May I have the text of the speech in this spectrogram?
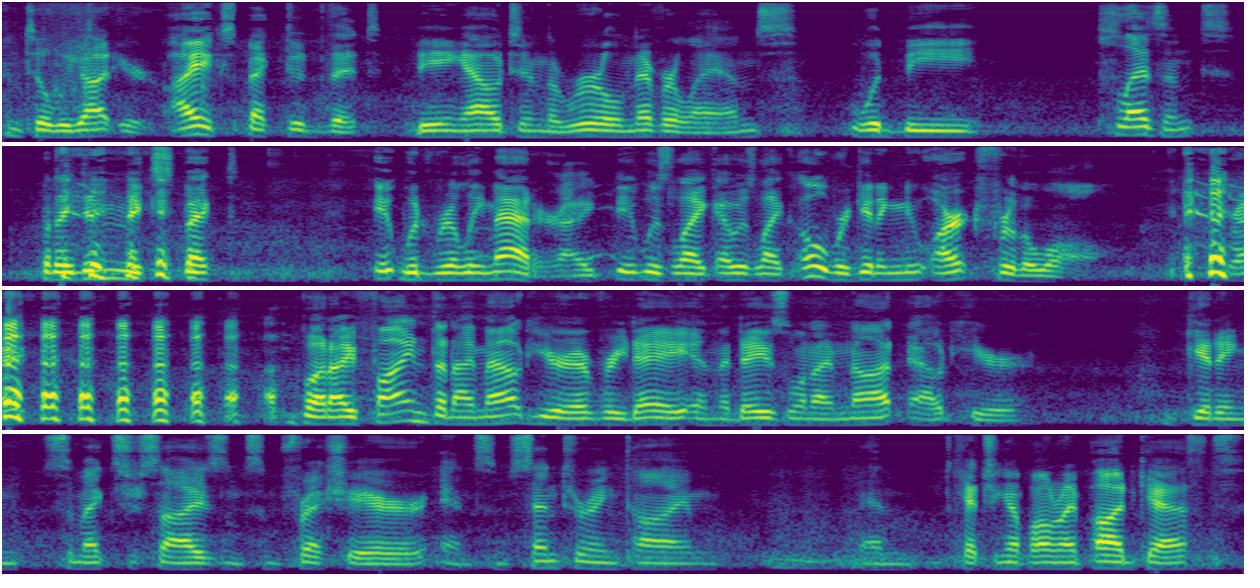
until we got here. I expected that being out in the rural Neverlands would be pleasant, but I didn't expect it would really matter. I it was like I was like, "Oh, we're getting new art for the wall." Right? but I find that I'm out here every day and the days when I'm not out here getting some exercise and some fresh air and some centering time and catching up on my podcasts.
